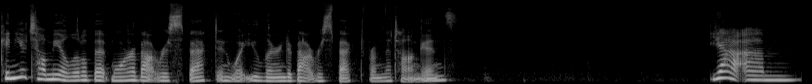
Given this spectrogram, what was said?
Can you tell me a little bit more about respect and what you learned about respect from the Tongans? Yeah, um,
